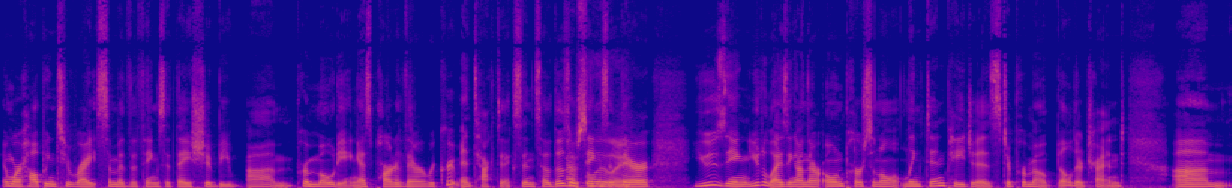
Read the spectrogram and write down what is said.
and we're helping to write some of the things that they should be um, promoting as part of their recruitment tactics. And so those are things that they're using, utilizing on their own personal LinkedIn pages to promote Buildertrend. Um,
